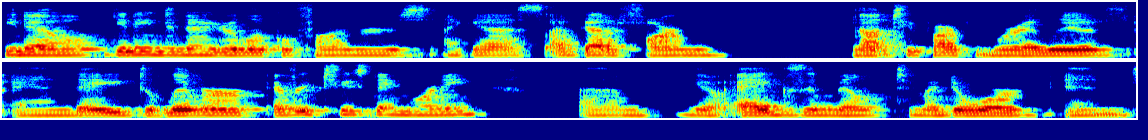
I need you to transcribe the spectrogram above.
you know, getting to know your local farmers, I guess. I've got a farm not too far from where I live, and they deliver every Tuesday morning, um, you know, eggs and milk to my door and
